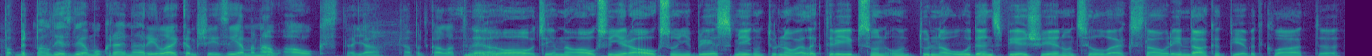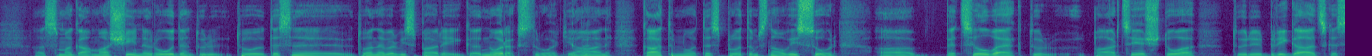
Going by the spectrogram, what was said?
Pa, bet, paldies Dievam, Ukrainā arī laikam šī zima nav augsta. Ja? Tāpat kā Nē, Latvijā. no, ciem nav augsts, viņi ir augsts, viņi ir briesmīgi, un tur nav elektrības, un, un tur nav ūdens bieži vien, un cilvēks stāv rindā, kad pieved klāt uh, smagā mašīna ar ūdeni. Tur, to, tas, ne- to nevar vispārīgi uh, noraksturot, Jāni. Tur no tas, protams, nav visur, bet cilvēki tur pārcieš to, Tur ir brigādes, kas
